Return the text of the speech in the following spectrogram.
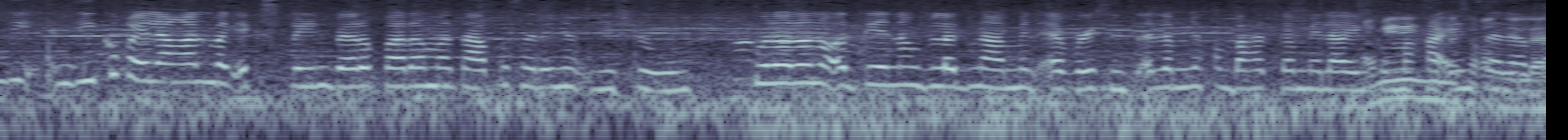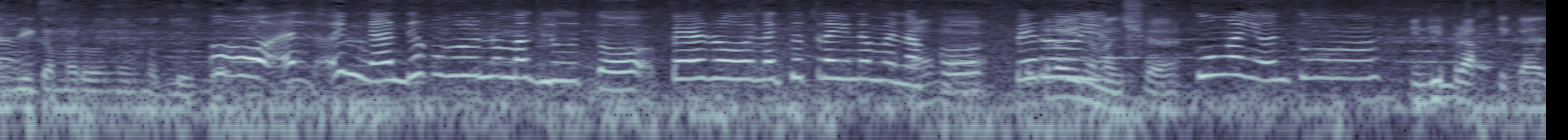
hindi, hindi ko kailangan mag-explain pero para matapos na rin yung issue. Kung nanonood kayo ng vlog namin ever since, alam niyo kung bakit kami laging Aminin kumakain sa labas. hindi ka marunong magluto. Oo, al- ayun nga, hindi ako marunong magluto, pero nagtatry naman ako. Tama. Pero naman siya. kung ngayon, kung Hindi practical.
